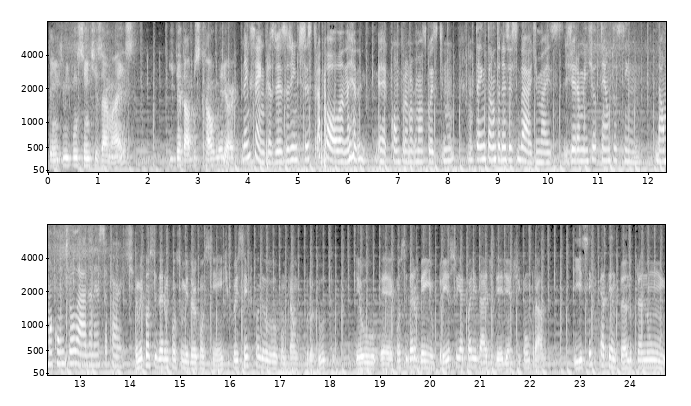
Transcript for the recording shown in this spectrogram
tenho que me conscientizar mais e tentar buscar o melhor. Nem sempre, às vezes a gente se extrapola, né? É, comprando algumas coisas que não, não tem tanta necessidade, mas geralmente eu tento, assim, dar uma controlada nessa parte. Eu me considero um consumidor consciente, pois sempre quando eu vou comprar um produto, eu é, considero bem o preço e a qualidade dele antes de comprá-lo. E sempre ficar tentando para não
